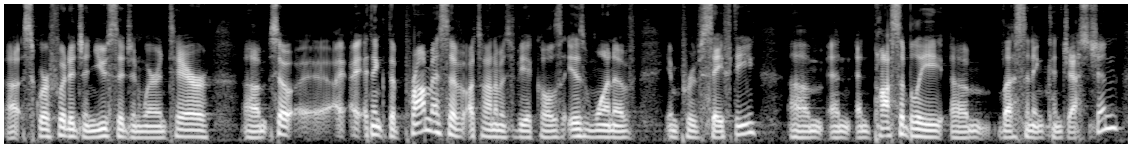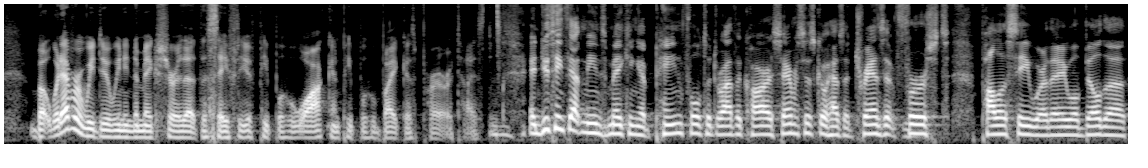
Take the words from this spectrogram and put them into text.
uh, square footage and usage and wear and tear. Um, so I, I think the promise of autonomous vehicles is one of improved safety um, and, and possibly um, lessening congestion. But whatever we do, we need to make sure that the safety of people who walk and people who bike is prioritized. And do you think that means making it painful to drive a car? San Francisco has a transit first policy where they will build a,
